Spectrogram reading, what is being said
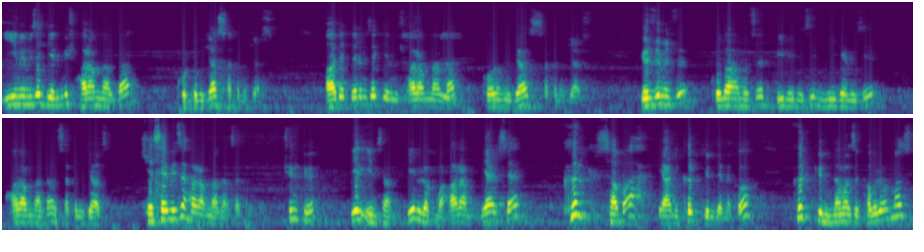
giyimimize girmiş haramlardan kurtulacağız, sakınacağız. Adetlerimize girmiş haramlardan korunacağız, sakınacağız. Gözümüzü, kulağımızı, dilimizi, midemizi haramlardan sakınacağız. Kesemizi haramlardan sakınacağız. Çünkü bir insan bir lokma haram yerse 40 sabah yani 40 gün demek o 40 gün namazı kabul olmaz,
